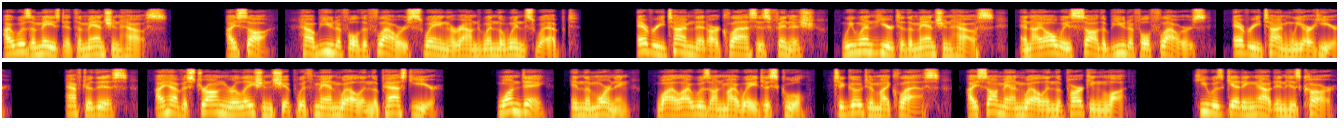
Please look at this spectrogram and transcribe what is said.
I was amazed at the mansion house. I saw how beautiful the flowers swaying around when the wind swept. Every time that our classes finish, we went here to the mansion house, and I always saw the beautiful flowers, every time we are here. After this, I have a strong relationship with Manuel in the past year. One day, in the morning, while I was on my way to school, to go to my class, I saw Manuel in the parking lot. He was getting out in his car.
